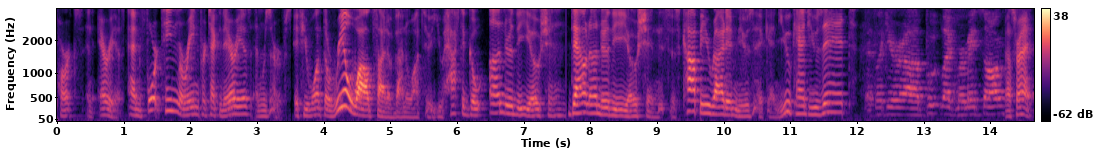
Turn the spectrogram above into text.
parks, and areas, and 14 marine protected areas and reserves. If you want the real wild side of Vanuatu, you have to go under the ocean, down under the ocean. This is copyrighted music, and you can't use it. That's like your uh, bootleg mermaid song. That's right.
